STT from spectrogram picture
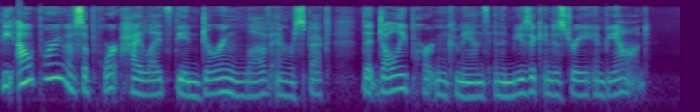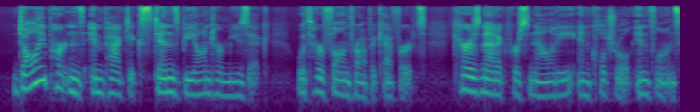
The outpouring of support highlights the enduring love and respect that Dolly Parton commands in the music industry and beyond. Dolly Parton's impact extends beyond her music, with her philanthropic efforts, charismatic personality, and cultural influence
